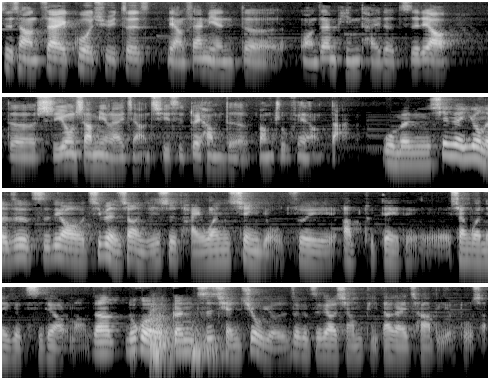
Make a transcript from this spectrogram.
事实上在过去这两三年的网站平台的资料的使用上面来讲，其实对他们的帮助非常大。我们现在用的这个资料，基本上已经是台湾现有最 up to date 的相关的一个资料了嘛？那如果跟之前旧有的这个资料相比，大概差别有多少？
